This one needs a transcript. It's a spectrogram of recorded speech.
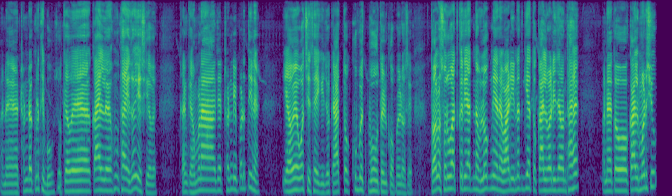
અને ઠંડક નથી બહુ. જોકે હવે કાલે શું થાય જોઈએ છીએ હવે. કારણ કે હમણાં જે ઠંડી પડતી ને એ હવે ઓછી થઈ ગઈ. જોકે આજ તો ખૂબ જ બહુ તડકો પડ્યો છે. તો હાલો શરૂઆત કરીએ આજના વ્લોગની અને વાડી નથી ગયા તો કાલ વાડી જવાનું થાય. અને તો કાલ મળશું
